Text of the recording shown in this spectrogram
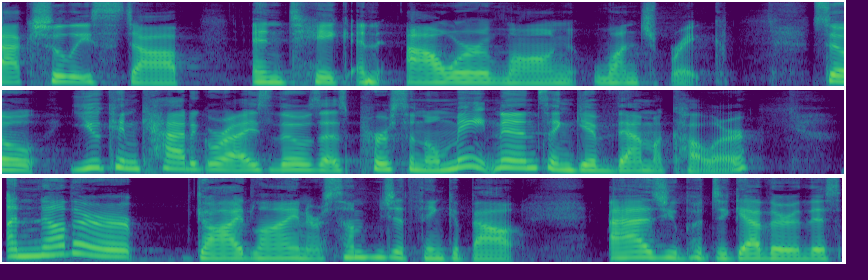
actually stop and take an hour long lunch break. So you can categorize those as personal maintenance and give them a color. Another guideline or something to think about as you put together this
